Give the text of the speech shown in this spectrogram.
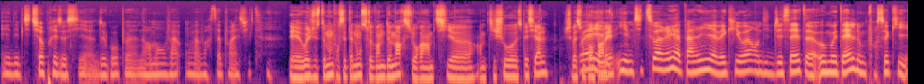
et des petites surprises aussi euh, de groupes euh, normands. On va, on va voir ça pour la suite. Et ouais, justement, pour cette annonce, le 22 mars, il y aura un petit, euh, un petit show spécial. Je sais pas si on peut en parler. Il y a une petite soirée à Paris avec Yoa en DJ set au motel. Donc, pour ceux qui,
